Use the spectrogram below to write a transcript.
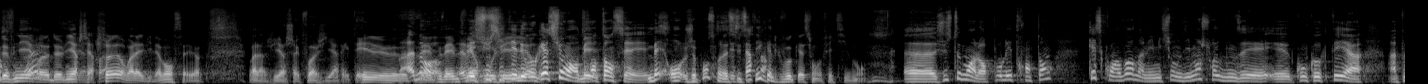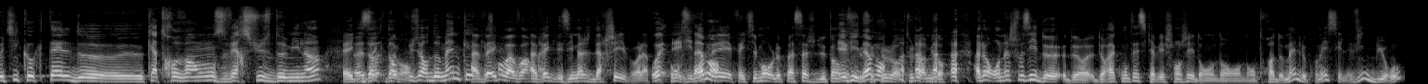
devenir, ouais, devenir chercheur. Voilà, évidemment, c'est, voilà, je dis à chaque fois, j'y ai arrêté. euh, Ah non, vous allez me vous avez suscité des vocations en Mais- 30 ans, c'est- Mais on- je pense qu'on a suscité. Quelques vocations, effectivement. Euh, justement, alors pour les 30 ans, qu'est-ce qu'on va voir dans l'émission de dimanche? Je crois que vous nous avez euh, concocté un, un petit cocktail de euh, 91 versus 2001 euh, dans- plusieurs domaines. Qu'est- Qu'est-ce qu'on va voir avec des images d'archives, voilà, pour Ouais, évidemment. effectivement le passage du temps. Évidemment. Toujours, toujours amusant. Alors, on a choisi de, de- de raconter ce qui avait changé dans, dans- dans trois domaines. Le premier, c'est la vie de bureau,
